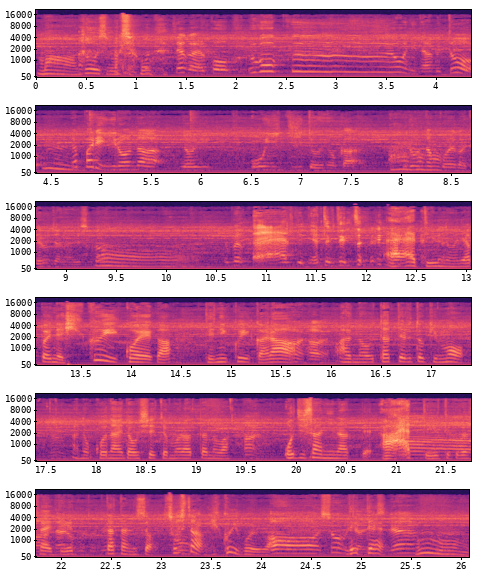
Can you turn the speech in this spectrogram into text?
まあどうしましょう。だからこう動くようになると、うん。やっぱりいろんな良い音域というのかいろんな声が出るんじゃないですか。やっあぱり「えー」ってやってくださいーえーっていうのはやっぱりね低い声が出にくいから、はいはい。あの歌ってる時もあのこの間教えてもらったのははい。おじさんになって「あーって言ってください」って言だったんですよ、そしたら低い声が、ああそうみたいですね。出てうんうん。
